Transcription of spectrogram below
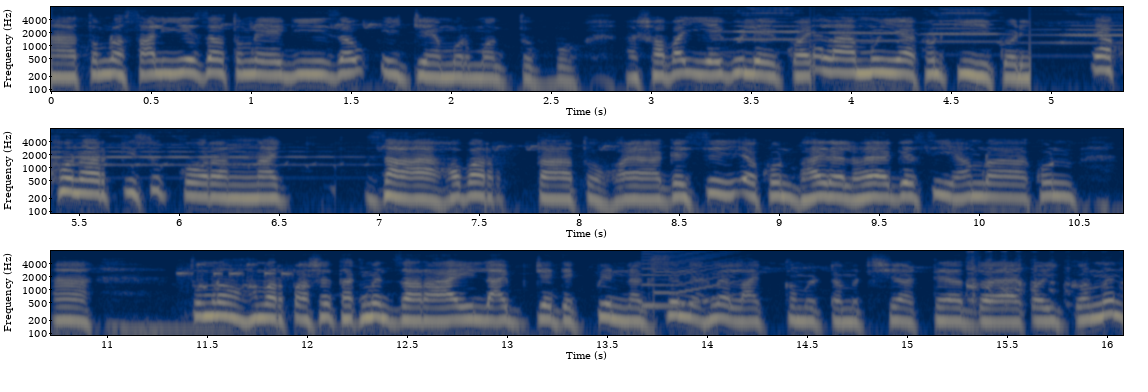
আহ, তোমরা চালিয়ে যাও তোমরা এগিয়ে যাও এইটাই আমার মন্তব্য। সবাই এগুলোই কয় মুই এখন কি করি? এখন আর কিছু করার নাই। যা হবার তা তো হয়ে গেছি এখন ভাইরাল হয়ে গেছি। আমরা এখন তোমরাও আমার পাশে থাকবেন। যারা এই লাইভটা দেখবেন নাকছেন এখানে লাইক কমেন্ট টমেন্ট শেয়ার টেয়ার দয়া করে করবেন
